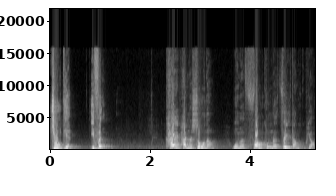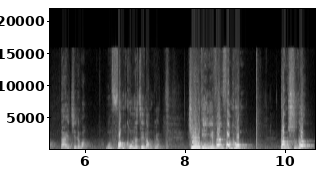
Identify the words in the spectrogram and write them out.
九点一分，开盘的时候呢，我们放空了这一档股票，大家记得吗？我们放空了这张股票，九点一分放空，当时的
